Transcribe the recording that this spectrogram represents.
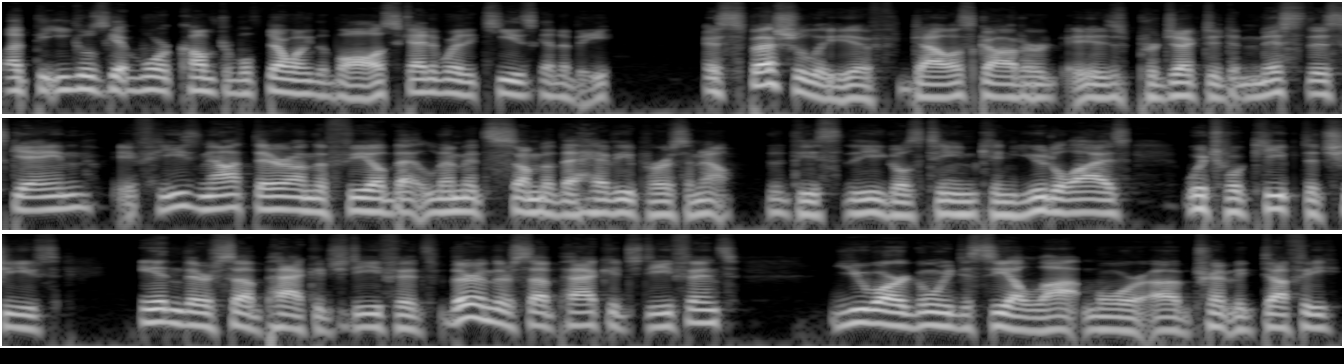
let the Eagles get more comfortable throwing the ball. It's kind of where the key is going to be. Especially if Dallas Goedert is projected to miss this game. If he's not there on the field, that limits some of the heavy personnel that these, the Eagles team can utilize, which will keep the Chiefs in their sub package defense. They're in their sub package defense. You are going to see a lot more of Trent McDuffie,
